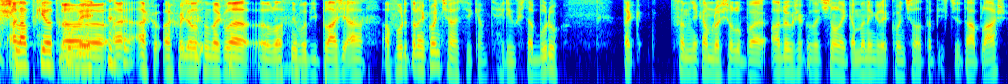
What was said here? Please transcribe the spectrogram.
Šlapky od Kuby. No, no, a, a, chodil jsem takhle eh, vlastně po té pláži a, a furt to nekončilo. Já si říkám, ty už tam budu. Tak jsem někam došel úplně, a už jako začínaly kameny, kde končila ta písčitá pláž.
